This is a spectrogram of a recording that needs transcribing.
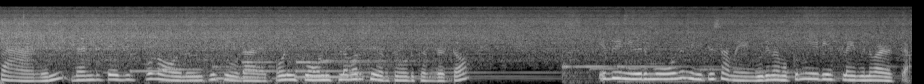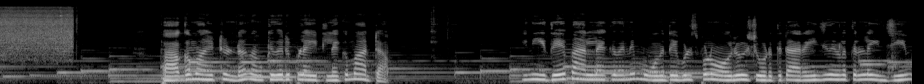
പാനിൽ രണ്ട് ടേബിൾ സ്പൂൺ ഓയിൽ ചൂടായപ്പോൾ ഈ കോളിഫ്ലവർ ചേർത്ത് കൊടുക്കുന്നുണ്ട് കേട്ടോ. ഇത് ഇനി ഒരു മൂന്ന് മിനിറ്റ് സമയം കൂടി നമുക്ക് മീഡിയം ഫ്ലെയിമിൽ വഴറ്റാം. പാകമായിട്ടുണ്ട്. നമുക്കിതൊരു പ്ലേറ്റിലേക്ക് മാറ്റാം. ഇനി ഇതേ പാനിലേക്ക് തന്നെ മൂന്ന് ടേബിൾ സ്പൂൺ ഓയിൽ ഒഴിച്ചു കൊടുത്തിട്ട് അരയിഞ്ച് നീളത്തിലുള്ള ഇഞ്ചിയും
